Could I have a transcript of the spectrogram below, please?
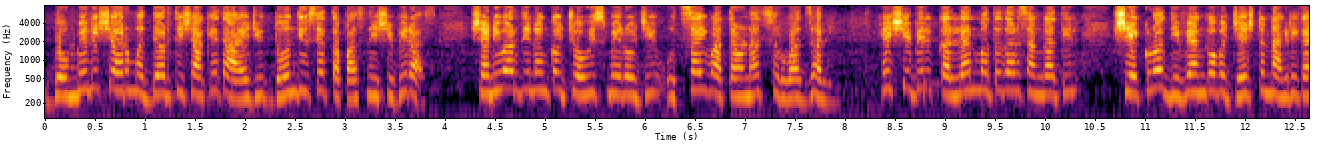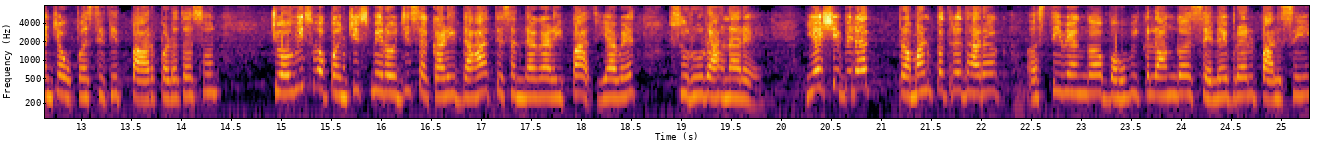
डोंबिवली शहर मध्यवर्ती शाखेत आयोजित दोन दिवसीय तपासणी शिबिरास शनिवार दिनांक चोवीस मे रोजी उत्साही वातावरणात सुरुवात झाली. हे शिबिर कल्याण मतदारसंघातील शेकडो दिव्यांग व ज्येष्ठ नागरिकांच्या उपस्थितीत पार पडत असून चोवीस व पंचवीस मे रोजी सकाळी दहा ते संध्याकाळी पाच या वेळेत सुरू राहणार आहे. या शिबिरात प्रमाणपत्रधारक अस्थिव्यंग बहुविकलांग सेलेब्रल पालसी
